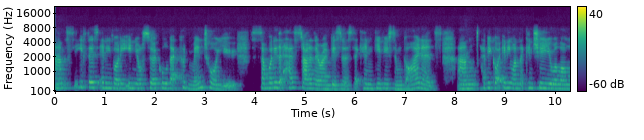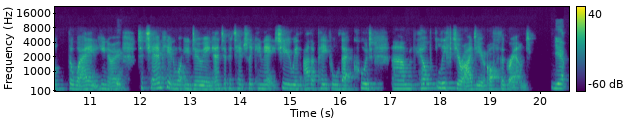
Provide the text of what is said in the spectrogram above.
um, see if there's anybody in your circle that could mentor you, somebody that has started their own business that can give you some guidance. Um, have you got anyone that can cheer you along the way, you know, yeah. to champion what you're doing and to potentially connect you with other people that could um, help lift your idea off the ground? Yep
